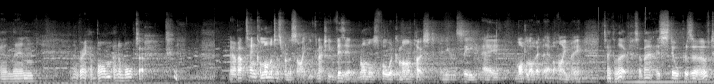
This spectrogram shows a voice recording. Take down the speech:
And then, oh great, a bomb and a mortar. Now, about 10 kilometres from the site, you can actually visit Rommel's forward command post, and you can see a model of it there behind me. Take a look. So that is still preserved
